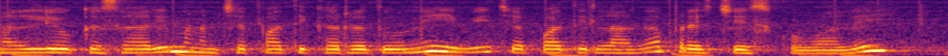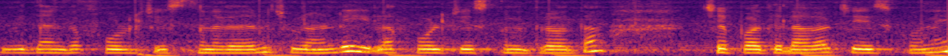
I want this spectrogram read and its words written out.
మళ్ళీ ఒకసారి మనం చపాతీ కర్రతోని ఇవి చపాతీలాగా ప్రెస్ చేసుకోవాలి. ఈ విధంగా ఫోల్డ్ చేస్తున్న కదండి చూడండి. ఇలా ఫోల్డ్ చేసుకున్న తర్వాత చపాతీలాగా చేసుకొని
